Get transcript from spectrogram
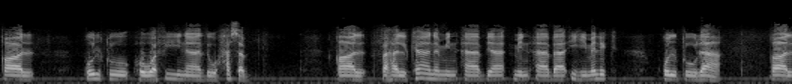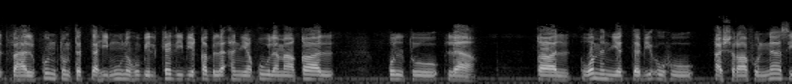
قال قلت هو فينا ذو حسب. قال فهل كان من آباء من آبائه ملك؟ قلت لا. قال فهل كنتم تتهمونه بالكذب قبل أن يقول ما قال؟ قلت لا. قال ومن يتبعه أشراف الناس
